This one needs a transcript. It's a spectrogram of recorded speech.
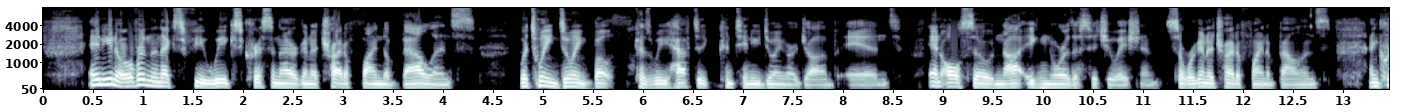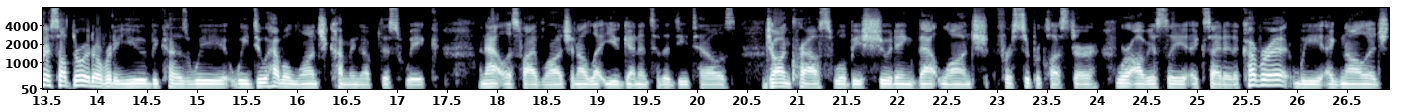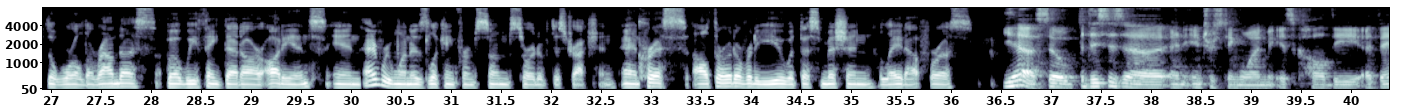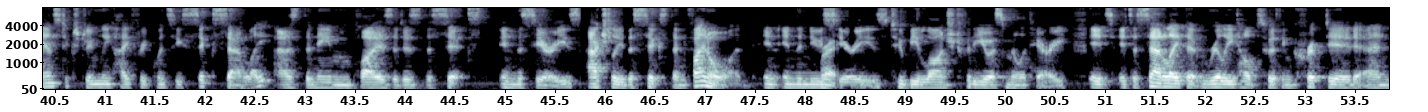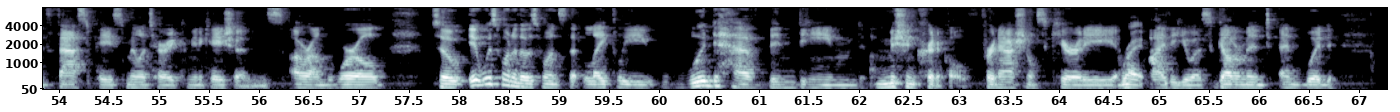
And, you know, over the next few weeks, Chris and I are going to try to find a balance between doing both because we have to continue doing our job and and also not ignore the situation. So we're going to try to find a balance. And Chris, I'll throw it over to you because we we do have a launch coming up this week, an Atlas V launch, and I'll let you get into the details. John Kraus will be shooting that launch for Supercluster. We're obviously excited to cover it. We acknowledge the world around us, but we think that our audience and everyone is looking for some sort of distraction. And Chris, I'll throw it over to you with this mission laid out for us. Yeah, so this is a, an interesting one. It's called the Advanced Extremely High Frequency 6 satellite. As the name implies, it is the sixth in the series, actually, the sixth and final one in, in the new right. series to be launched for the US military. It's, it's a satellite that really helps with encrypted and fast paced military communications around the world. So it was one of those ones that likely would have been deemed mission critical for national security right. by the US government and would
